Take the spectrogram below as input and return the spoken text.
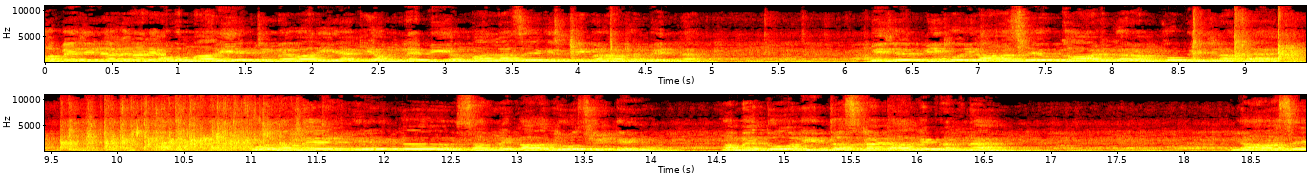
अभय जी ने अगर अब हमारी एक जिम्मेवारी है कि हमने भी अम्बाला से एक हिस्ट्री बनाकर भेजना है। बीजेपी को यहाँ से उखाड़ कर हमको भेजना है। और हमें एक, सर ने कहा दो सीटें। हमें दो नहीं, दस का टारगेट रखना है। यहाँ से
